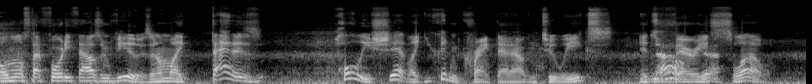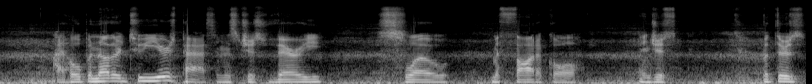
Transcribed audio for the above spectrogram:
almost at 40,000 views. And I'm like, that is, holy shit, like you couldn't crank that out in two weeks. It's No, very yeah. slow. I hope another two years pass and it's just very slow, methodical, and just but there's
